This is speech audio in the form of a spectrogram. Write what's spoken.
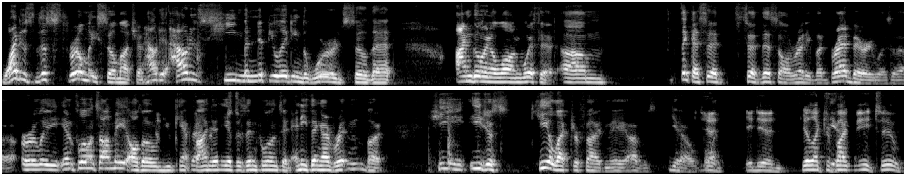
why does this thrill me so much? And how did how does he manipulating the words so that I'm going along with it? Um, I think I said said this already, but Bradbury was a early influence on me. Although you can't find any of his influence in anything I've written, but he he just he electrified me. I was you know he did he did he electrified yeah. me too.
